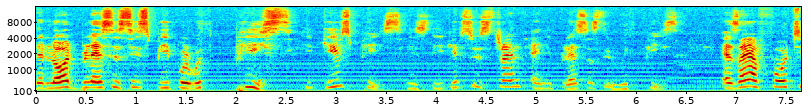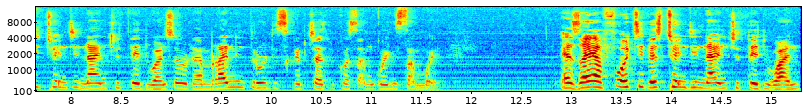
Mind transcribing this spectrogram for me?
the Lord blesses his people with peace. He gives peace. He's, he gives you strength, and he blesses you with peace. Isaiah 40, 29 to 31. So I'm running through the scriptures because I'm going somewhere. Isaiah 40, verse 29 to 31.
